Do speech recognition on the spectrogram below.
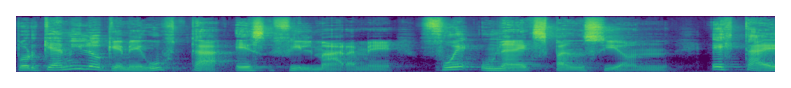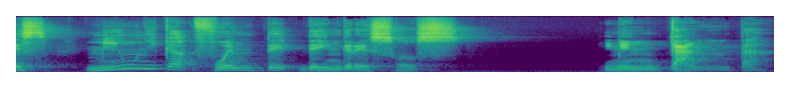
Porque a mí lo que me gusta es filmarme. Fue una expansión. Esta es mi única fuente de ingresos. Y me encanta.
